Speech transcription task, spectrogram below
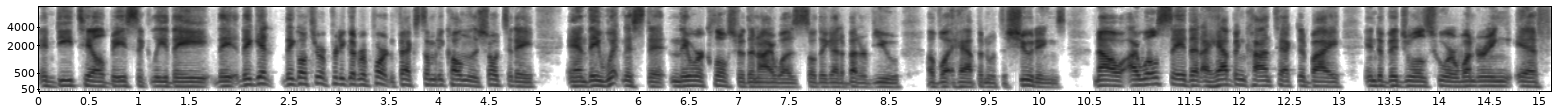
in detail. Basically, they they they get they go through a pretty good report. In fact, somebody called in the show today and they witnessed it and they were closer than I was, so they got a better view of what happened with the shootings. Now, I will say that I have been contacted by individuals who are wondering if,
